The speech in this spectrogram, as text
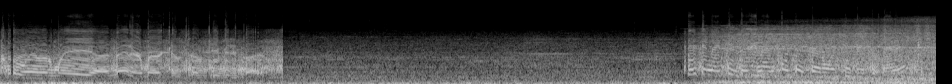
Clear land runway uh, 9 American 1755. American 1939, contact ground 123 for manage.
